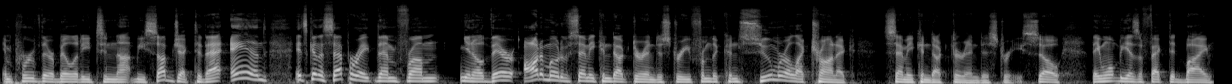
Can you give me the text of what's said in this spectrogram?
improve their ability to not be subject to that and it's going to separate them from you know their automotive semiconductor industry from the consumer electronic semiconductor industry. So they won't be as affected by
